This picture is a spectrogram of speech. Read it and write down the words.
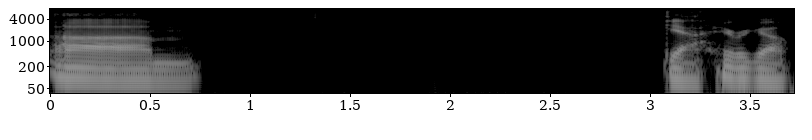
Um. Yeah, here we go.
